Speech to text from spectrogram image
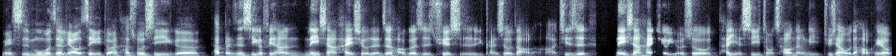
每次默默在聊这一段，他说是一个，他本身是一个非常内向害羞的人。这个好哥是确实感受到了啊。其实内向害羞有时候他也是一种超能力，就像我的好朋友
